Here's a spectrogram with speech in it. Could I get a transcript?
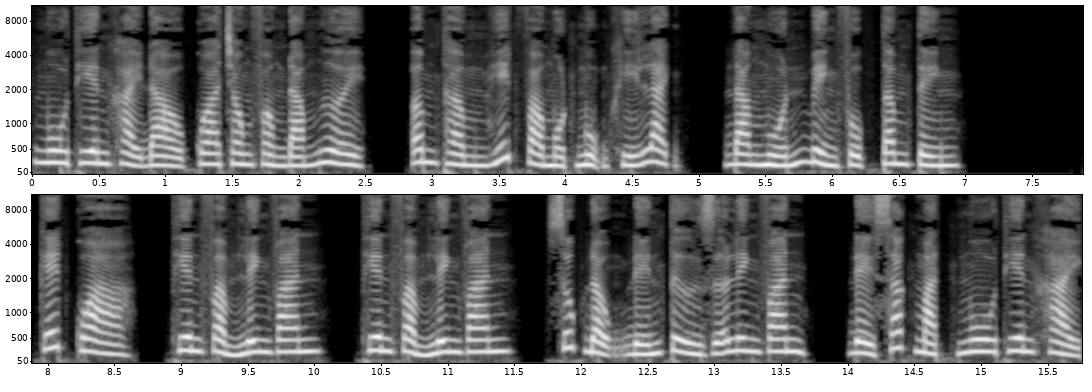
ngu thiên khải đảo qua trong phòng đám người, âm thầm hít vào một ngụm khí lạnh, đang muốn bình phục tâm tình. Kết quả, thiên phẩm linh văn, thiên phẩm linh văn, xúc động đến từ giữa linh văn, để sắc mặt ngu thiên khải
